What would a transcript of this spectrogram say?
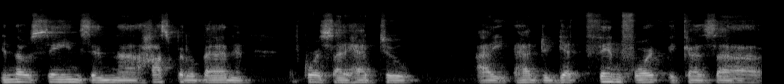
in those scenes in the hospital bed and of course i had to i had to get thin for it because uh,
